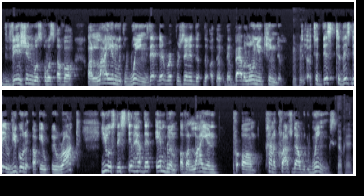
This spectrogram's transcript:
vision was was of a, a lion with wings that that represented the the, the, Babylonian kingdom. Uh, To this to this day, if you go to uh, Iraq, you will, they still have that emblem of a lion um, kind of crouched down with wings. Okay.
